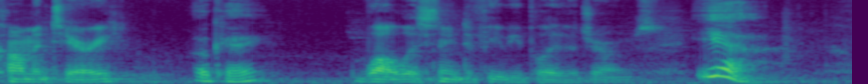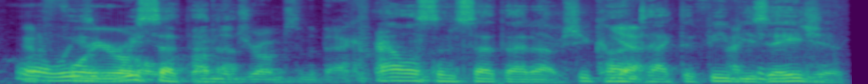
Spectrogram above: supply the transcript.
commentary Okay. While listening to Phoebe play the drums. Yeah. Well, we, we set that on the drums in the background. Allison set that up. She contacted I Phoebe's think- agent.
